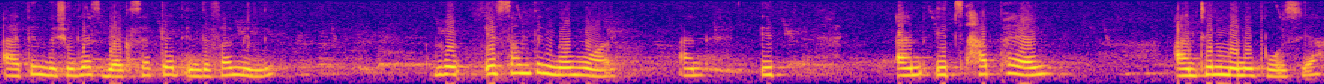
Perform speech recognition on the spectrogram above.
I think they should just be accepted in the family because it's something normal and it and it's happened until menopause, yeah.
